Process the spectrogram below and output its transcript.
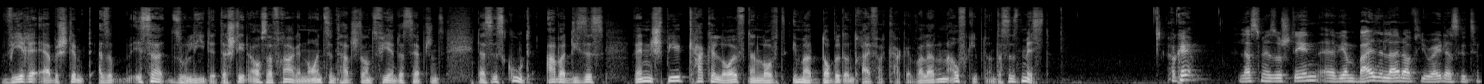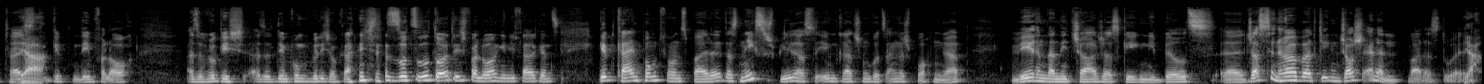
wäre er bestimmt, also ist er solide, das steht außer Frage. 19 Touchdowns, 4 Interceptions, das ist gut. Aber dieses, wenn ein Spiel kacke läuft, dann läuft es immer doppelt und dreifach kacke, weil er dann aufgibt. Und das ist Mist. Okay, lassen wir so stehen. Äh, Wir haben beide leider auf die Raiders getippt. Heißt, Ja. gibt in dem Fall auch, also wirklich, also den Punkt will ich auch gar nicht. Das ist so, so deutlich verloren gegen die Falcons. Gibt keinen Punkt für uns beide. Das nächste Spiel, hast du eben gerade schon kurz angesprochen gehabt, wären dann die Chargers gegen die Bills. Äh, Justin Herbert gegen Josh Allen war das Duell. Ja,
